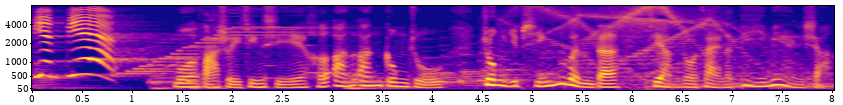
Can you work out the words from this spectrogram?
变变！”魔法水晶鞋和安安公主终于平稳地降落在了地面上。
